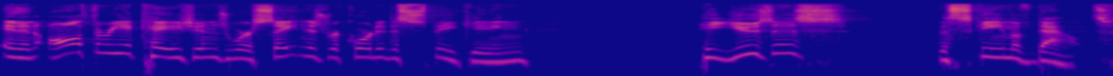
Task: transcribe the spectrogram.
And in all three occasions where Satan is recorded as speaking, he uses the scheme of doubt.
